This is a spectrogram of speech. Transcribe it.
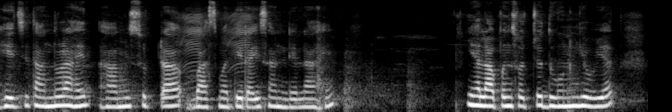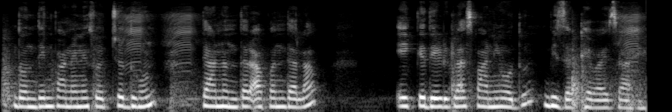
हे जे तांदूळ आहेत हा मी सुट्टा बासमती राईस आणलेला आहे. याला आपण स्वच्छ धुवून घेऊयात. दोन तीन पाण्याने स्वच्छ धुवून. त्यानंतर आपण त्याला एक ते दीड ग्लास पाणी ओतून भिजत ठेवायचं आहे.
